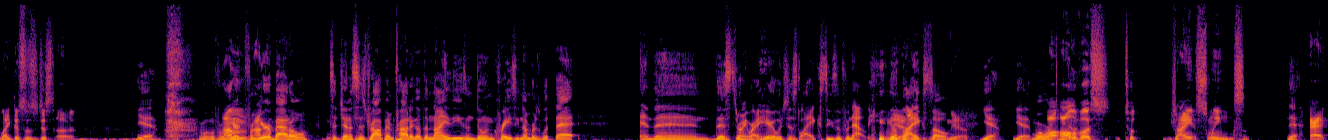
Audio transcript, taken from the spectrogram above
Like this was just uh now. Yeah. From, from your, from your battle to Genesis dropping product of the '90s and doing crazy numbers with that, and then this joint right here was just like season finale. like so, yeah. yeah, yeah. More work. All, all of us took giant swings Yeah. at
